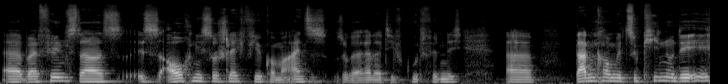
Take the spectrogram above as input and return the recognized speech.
Äh, bei Filmstars ist es auch nicht so schlecht, 4,1 ist sogar relativ gut, finde ich. Äh, dann kommen wir zu Kino.de,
